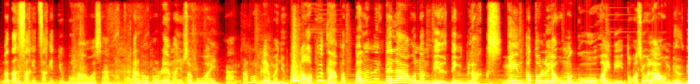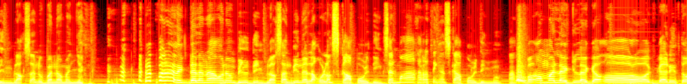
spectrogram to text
Ba't ang sakit-sakit nyo bumawas, ha? Ano bang problema nyo sa buhay? Ha? Ano problema nyo? Naku po, dapat pala nagdala ako ng building blocks. Ngayon patuloy ako maghuhukay dito kasi wala akong building blocks. Ano ba naman yan? Nagdala na ako ng building blocks? Ang dinala ko lang scaffolding. Saan makakarating ang scaffolding mo? Ha? Baka malaglag ako. Wag ganito.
